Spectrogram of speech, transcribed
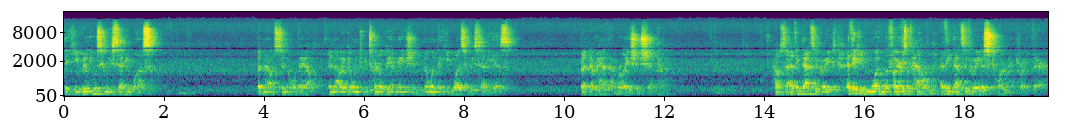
that he really was who he said he was. But now it's to no avail. And now I go into eternal damnation knowing that he was who he said he is. But I never had that relationship. I think that's the greatest. I think even more than the fires of hell, I think that's the greatest torment right there.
